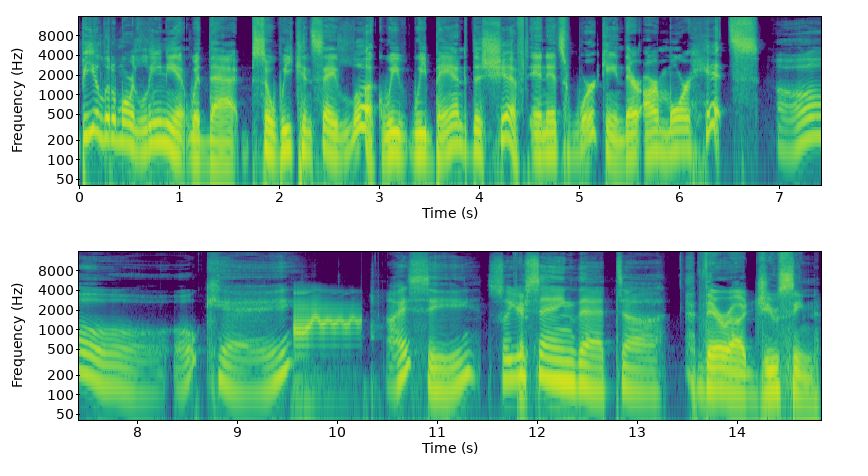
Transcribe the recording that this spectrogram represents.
be a little more lenient with that so we can say look we we banned the shift and it's working there are more hits Oh, okay. I see. So you're saying that uh they're uh, juicing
